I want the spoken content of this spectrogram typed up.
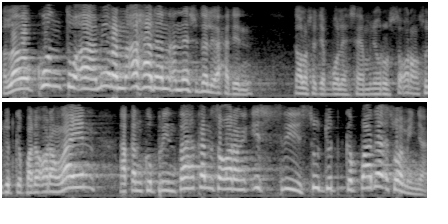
Lau kuntu amiran ahadan an li ahadin. Kalau saja boleh saya menyuruh seorang sujud kepada orang lain, akan kuperintahkan seorang istri sujud kepada suaminya.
